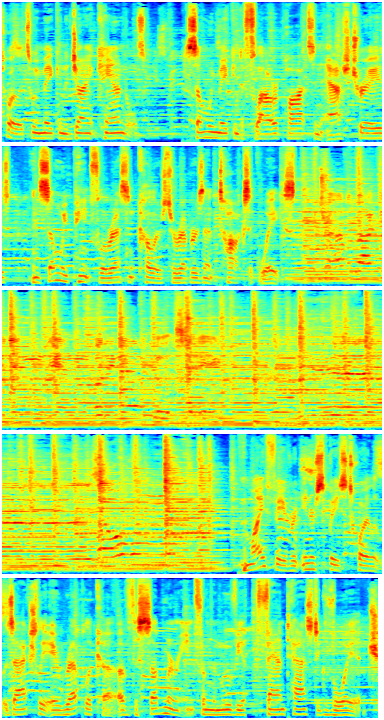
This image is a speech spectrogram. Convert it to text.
toilets we make into giant candles, some we make into flower pots and ashtrays, and some we paint fluorescent colors to represent toxic waste. He traveled like an Indian, but he never could stay. His own My favorite inner space toilet was actually a replica of the submarine from the movie Fantastic Voyage.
